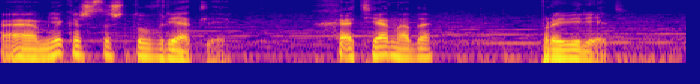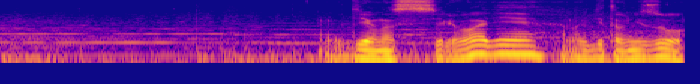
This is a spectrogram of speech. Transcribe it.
А, мне кажется, что вряд ли. Хотя надо проверять. Где у нас Сильвания? Она где-то внизу.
